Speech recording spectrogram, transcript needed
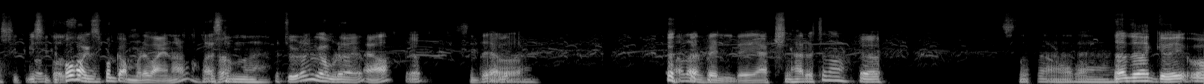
Sitter, vi sitter på faktisk på gamle veien her, da. Sånn, Jeg tror det er den gamle veien. ja. Ja. Så det er jo Ja, det er veldig action her ute da. Ja. Så det er uh... Nei, det er gøy å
